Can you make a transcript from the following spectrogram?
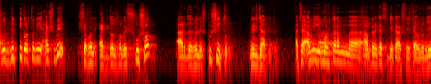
সুদ ভিত্তিক অর্থনীতি আসবে সেখন একদল হবে শোষক আর দল হলে শোষিত নির্যাতিত। আচ্ছা আমি মহতারাম আপনার কাছে যেটা আসছে সেটা হলো যে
